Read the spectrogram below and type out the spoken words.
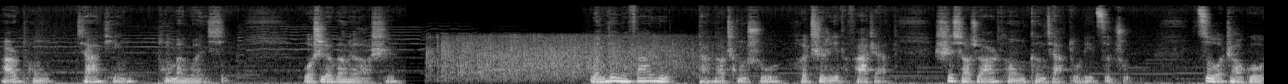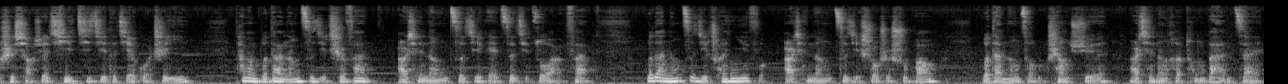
儿童、家庭、同伴关系。我是刘刚刘老师。稳定的发育、大脑成熟和智力的发展，使小学儿童更加独立自主。自我照顾是小学期积极的结果之一。他们不但能自己吃饭，而且能自己给自己做晚饭；不但能自己穿衣服，而且能自己收拾书包；不但能走路上学，而且能和同伴在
